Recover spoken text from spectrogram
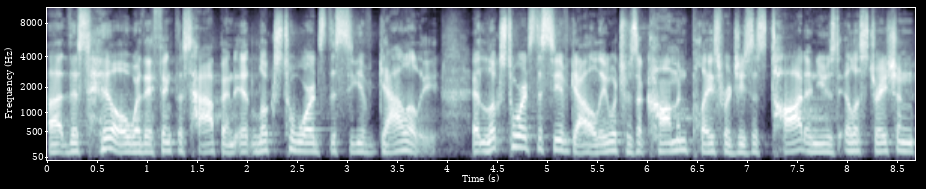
uh, this hill where they think this happened, it looks towards the Sea of Galilee. It looks towards the Sea of Galilee, which was a common place where Jesus taught and used illustration,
